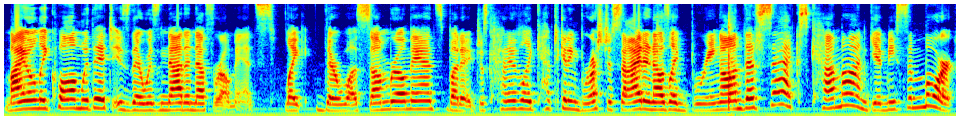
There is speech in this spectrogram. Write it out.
My only qualm with it is there was not enough romance. Like there was some romance, but it just kind of like kept getting brushed aside and I was like bring on the sex. Come on, give me some more.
